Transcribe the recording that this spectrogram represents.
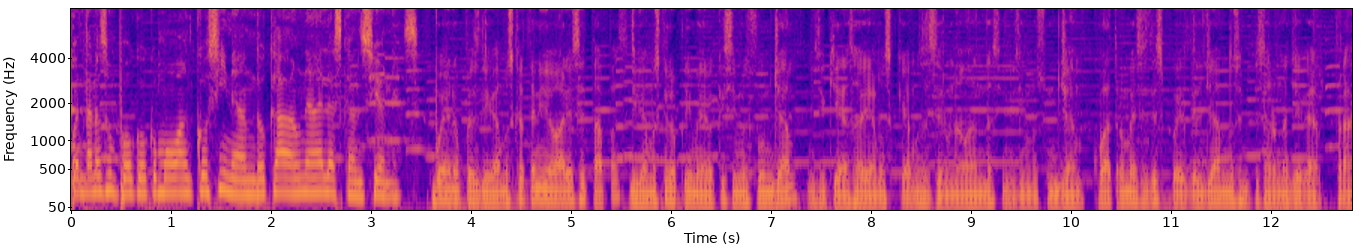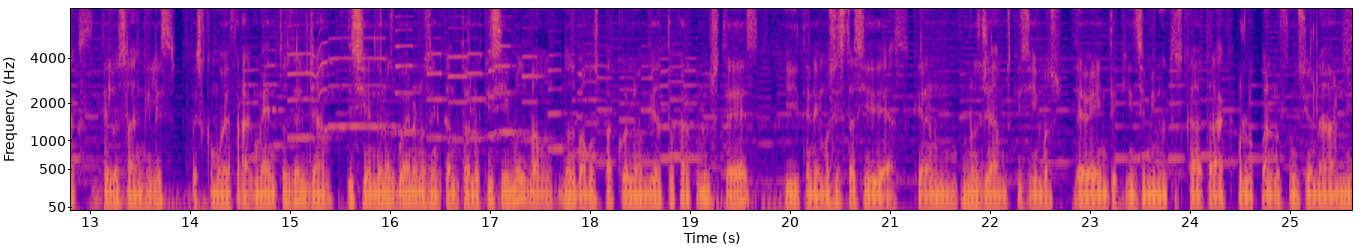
Cuéntanos un poco cómo van cocinando cada una de las canciones. Bueno, pues digamos que ha tenido varias etapas. Digamos que lo primero que hicimos fue un jam. Ni siquiera sabíamos que íbamos a hacer una banda, sino hicimos un jam. Cuatro meses después del jam nos empezaron a llegar tracks de Los Ángeles, pues como de fragmentos del jam, diciéndonos, bueno, nos encantó lo que hicimos, vamos, nos vamos para Colombia a tocar con ustedes y tenemos estas ideas, que eran unos jams que hicimos de 20, 15 minutos cada track, por lo cual no funcionaban y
